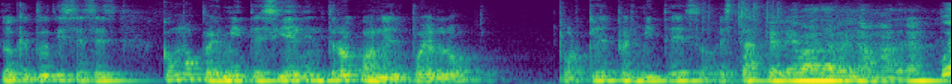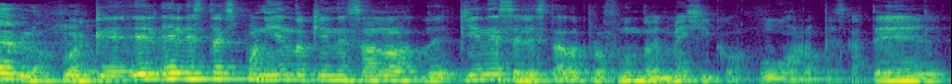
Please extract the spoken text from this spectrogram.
lo que tú dices es, ¿cómo permite, si él entró con el pueblo, ¿Por qué él permite eso? Está... Porque le va a dar en la madre al pueblo. Porque él, él está exponiendo quiénes son los, de, quién es el Estado profundo en México. Hugo López Gatel,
